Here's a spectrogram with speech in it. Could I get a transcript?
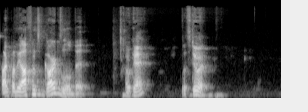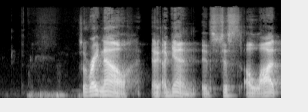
talk about the offensive guards a little bit. Okay, let's do it. So right now, again, it's just a lot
